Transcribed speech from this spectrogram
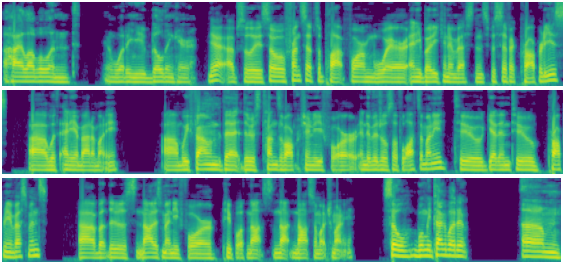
a high level and, and what are you building here? Yeah, absolutely. So Frontstep's a platform where anybody can invest in specific properties uh, with any amount of money. Um, we found that there's tons of opportunity for individuals with lots of money to get into property investments, uh, but there's not as many for people with not not not so much money. So when we talk about it, um,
